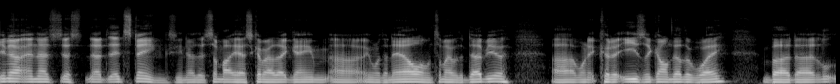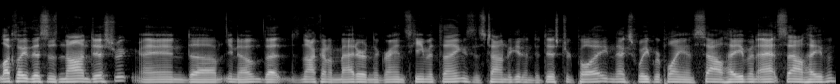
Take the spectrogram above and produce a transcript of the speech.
you know, and that's just that it stings, you know, that somebody has come out of that game uh, with an L and somebody with a W uh, when it could have easily gone the other way. But uh, luckily, this is non-district, and uh, you know that is not going to matter in the grand scheme of things. It's time to get into district play. Next week, we're playing Southaven at Southaven.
